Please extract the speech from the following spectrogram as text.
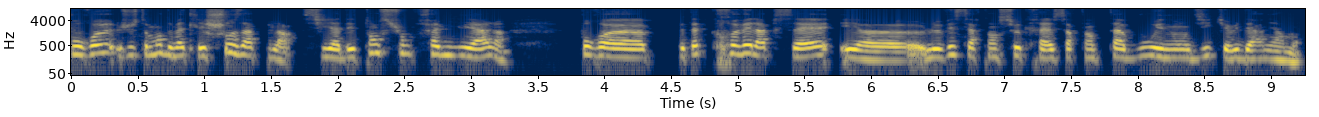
pour eux justement de mettre les choses à plat. S'il y a des tensions familiales, pour euh, peut-être crever l'abcès et euh, lever certains secrets, certains tabous et non-dits qu'il y a eu dernièrement.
